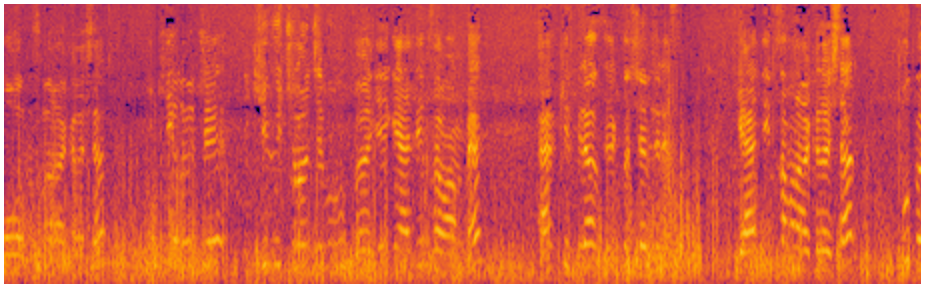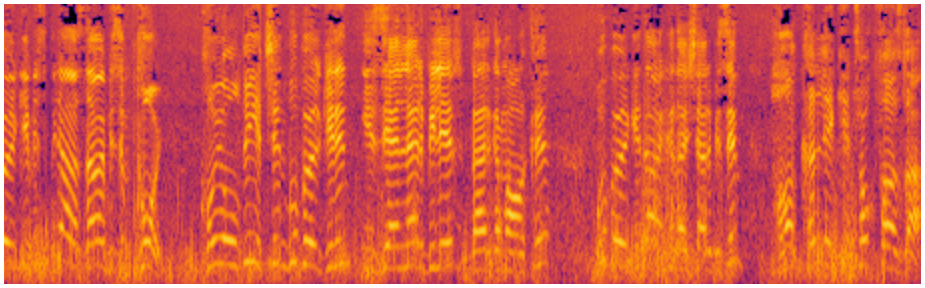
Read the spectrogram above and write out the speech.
Ovamız var arkadaşlar. 2 yıl önce, 2-3 yıl önce bu bölgeye geldiğim zaman ben Erkin biraz yaklaşabiliriz. Geldiğim zaman arkadaşlar bu bölgemiz biraz daha bizim koy. Koy olduğu için bu bölgenin izleyenler bilir Bergama halkı. Bu bölgede arkadaşlar bizim halkalı leke çok fazla.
